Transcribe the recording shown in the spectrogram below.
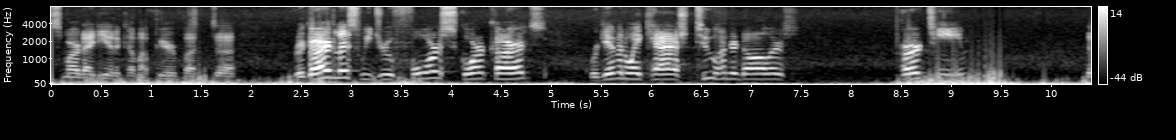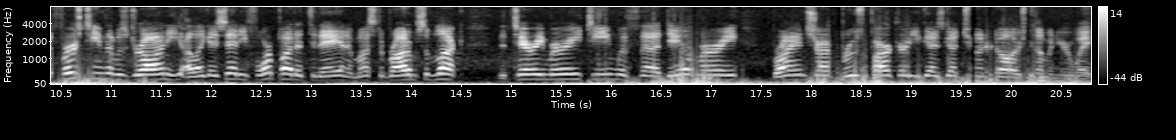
smart idea to come up here, but uh, Regardless, we drew four scorecards. We're giving away cash, $200 per team. First team that was drawn, he, uh, like I said, he four putted today, and it must have brought him some luck. The Terry Murray team with uh, Dale Murray, Brian Sharpe, Bruce Parker. You guys got $200 coming your way.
